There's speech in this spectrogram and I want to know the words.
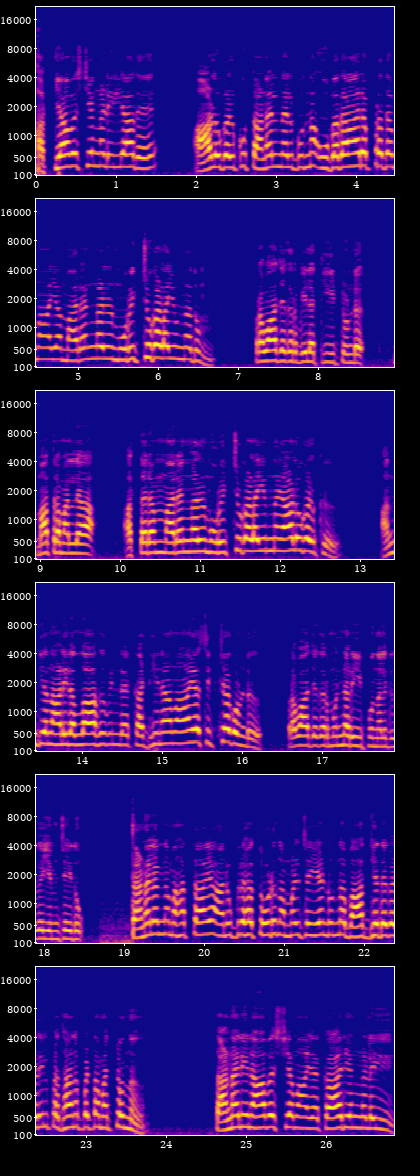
അത്യാവശ്യങ്ങളില്ലാതെ ആളുകൾക്കു തണൽ നൽകുന്ന ഉപകാരപ്രദമായ മരങ്ങൾ മുറിച്ചു കളയുന്നതും പ്രവാചകർ വിലക്കിയിട്ടുണ്ട്. മാത്രമല്ല അത്തരം മരങ്ങൾ മുറിച്ചു കളയുന്ന ആളുകൾക്ക് അന്ത്യനാളിൽ അള്ളാഹുവിന്റെ കഠിനമായ ശിക്ഷ കൊണ്ട് പ്രവാചകർ മുന്നറിയിപ്പ് നൽകുകയും ചെയ്തു. തണലെന്ന മഹത്തായ അനുഗ്രഹത്തോട് നമ്മൾ ചെയ്യേണ്ടുന്ന ബാധ്യതകളിൽ പ്രധാനപ്പെട്ട മറ്റൊന്ന്. തണലിനാവശ്യമായ കാര്യങ്ങളിൽ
